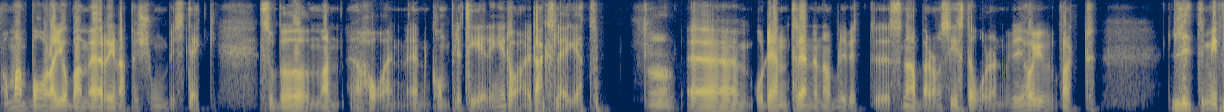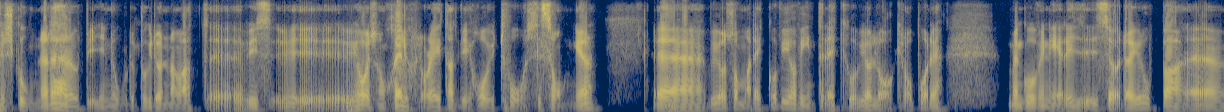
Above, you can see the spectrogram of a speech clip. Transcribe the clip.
om man bara jobbar med rena personbilsdäck så behöver man ha en, en komplettering idag i dagsläget. Mm. Ehm, och den trenden har blivit eh, snabbare de sista åren. Vi har ju varit lite mer förskonade här uppe i Norden på grund av att eh, vi, vi, vi har som självklarhet att vi har ju två säsonger. Eh, vi har sommardäck och vi har vinterdäck och vi har lagkrav på det. Men går vi ner i, i södra Europa, eh,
